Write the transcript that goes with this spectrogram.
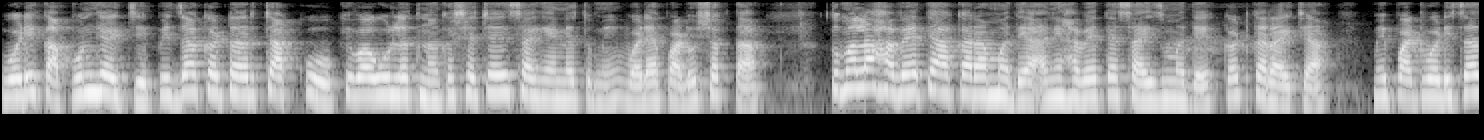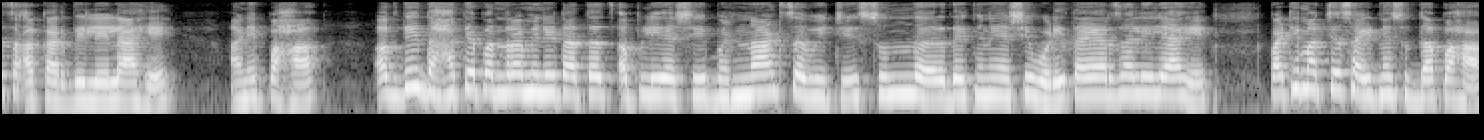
वडी कापून घ्यायची पिझ्झा कटर चाकू किंवा उलथणं कशाच्याही साह्याने तुम्ही वड्या पाडू शकता. तुम्हाला हव्या त्या आकारामध्ये आणि हव्या त्या साईजमध्ये कट करायच्या. मी पाटवडीचाच आकार दिलेला आहे. आणि पहा अगदी दहा ते पंधरा मिनिटातच आपली अशी भन्नाट चवीची सुंदर देखणी अशी वडी तयार झालेली आहे. पाठीमागच्या साईडने सुद्धा पहा.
